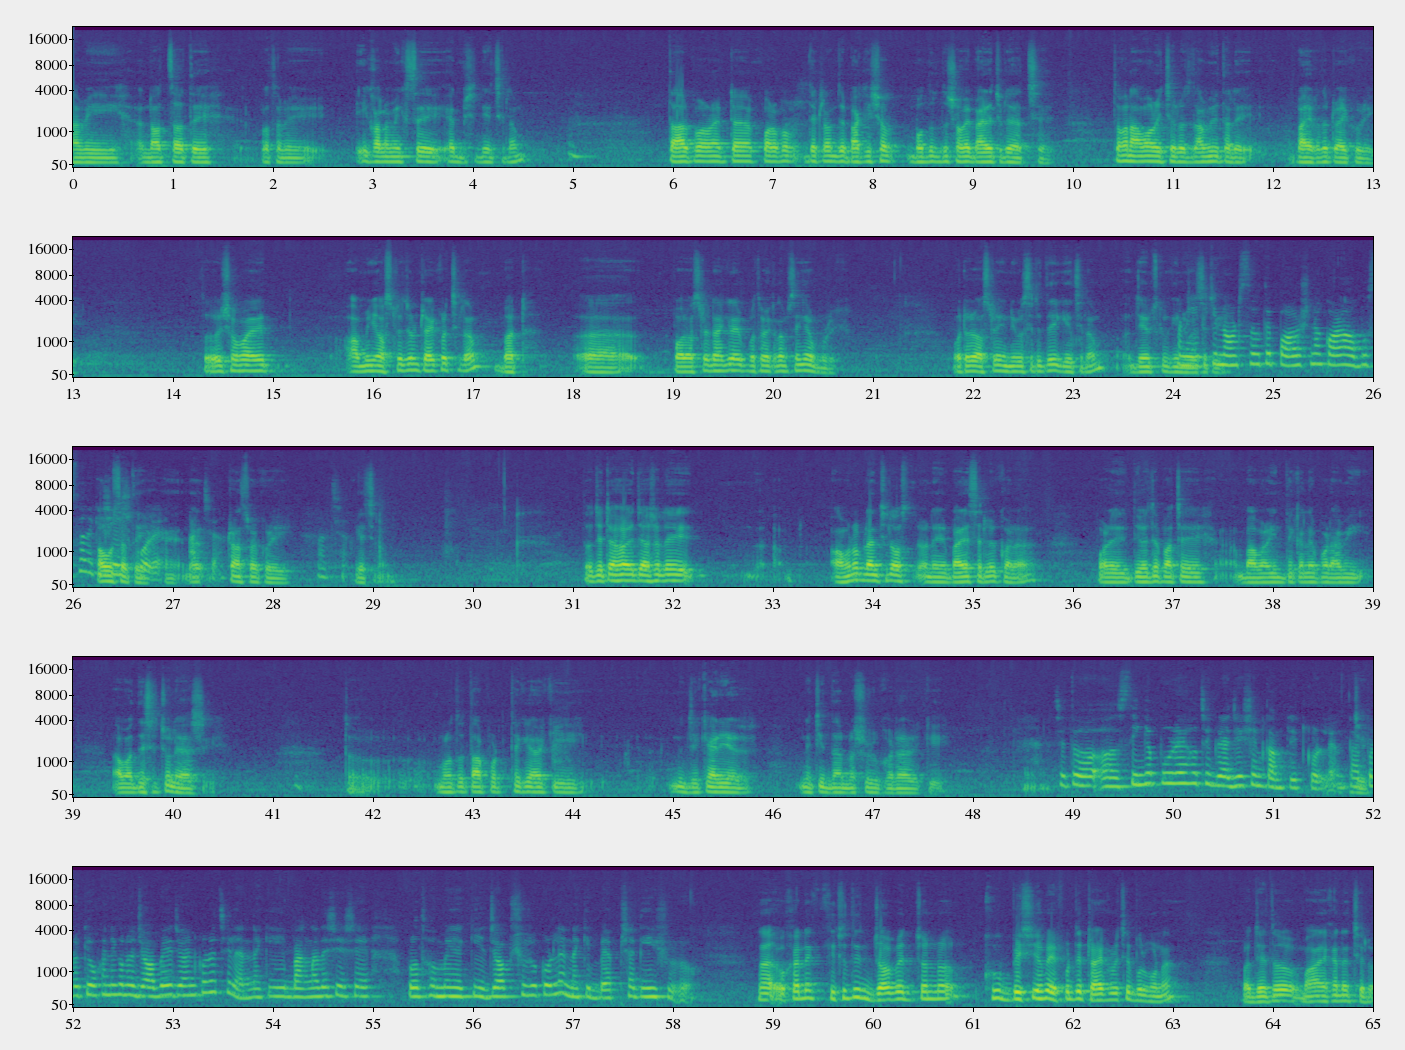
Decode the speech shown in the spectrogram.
আমি নর্থ সাউথে প্রথমে ইকোনমিক্সে অ্যাডমিশন নিয়েছিলাম। তারপর একটা পরপর দেখলাম যে বাকি সব বন্ধুদের সবাই বাইরে চলে যাচ্ছে। তখন আমার ইচ্ছে হলো যে আমিও তাহলে বাইরে ট্রাই করি। তো ওই সময় আমি অস্ট্রেলিয়ার জন্য ট্রাই করছিলাম বাট পরে অস্ট্রেলিয়া গিয়ে প্রথমে গেলাম সিঙ্গাপুরে। ওটার অস্ট্রেলিয়ান ইউনিভার্সিটিতেই গিয়েছিলাম জেমস কুক ইউনিভার্সিটি নর্থ সাউথে পড়াশোনা করা অবস্থা নাকি শেষ করে? হ্যাঁ আচ্ছা। ট্রান্সফার করেই আচ্ছা। গেছিলাম তো যেটা হয় যে আসলে আমারও প্ল্যান ছিল মানে বাইরে সেটেল করা পরে দুই হাজার পাঁচে বাবার ইন্তেকালের পর আমি আবার দেশে চলে আসি। তো মূলত তারপর থেকে আর কি নিজে ক্যারিয়ার নিয়ে চিন্তা ভাবনা শুরু করা আর কি। তো সিঙ্গাপুরে হচ্ছে গ্রাজুয়েশন কমপ্লিট করলেন। তারপরে কি ওখানে কোনো জবে জয়েন করেছিলেন? নাকি বাংলাদেশে এসে প্রথমে কি জব শুরু করলেন নাকি ব্যবসা দিয়েই শুরু? না ওখানে কিছুদিন জবের জন্য খুব বেশিভাবে এফোর্ট দিয়ে ট্রাই করেছি বলব না। বা যেহেতু মা এখানে ছিল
